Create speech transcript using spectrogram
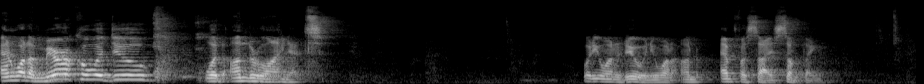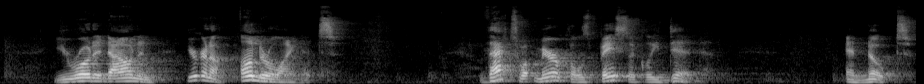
and what a miracle would do would underline it. What do you want to do when you want to un- emphasize something? You wrote it down and you're going to underline it. That's what miracles basically did. And note,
